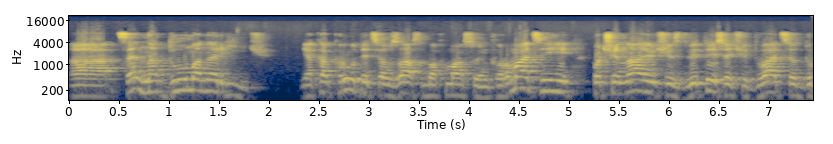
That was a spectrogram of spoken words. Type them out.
а, це надумана річ яка крутиться в засобах масової інформації, починаючи з 2022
